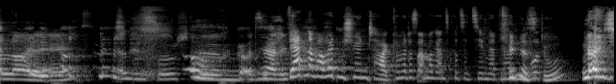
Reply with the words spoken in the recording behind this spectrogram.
oh Leute, ey. Das ist so schlimm. Oh Gott, herrlich. Wir hatten aber heute einen schönen Tag. Können wir das einmal ganz kurz erzählen? Findest du? Nein.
